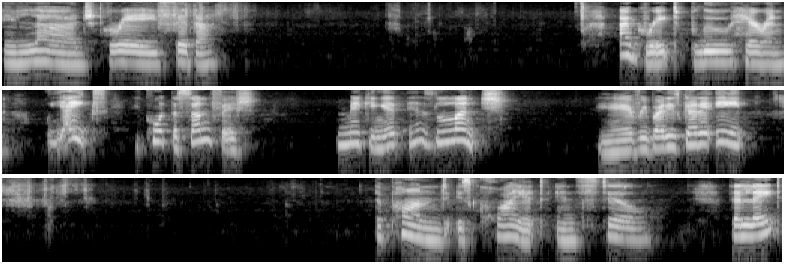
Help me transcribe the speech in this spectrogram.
a large grey feather? A great blue heron. Yikes! He caught the sunfish making it his lunch. Everybody's got to eat. The pond is quiet and still. The late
